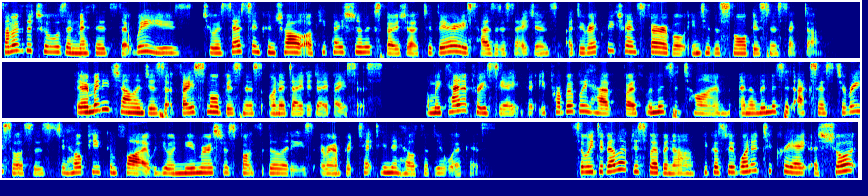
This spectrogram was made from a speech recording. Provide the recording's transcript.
some of the tools and methods that we use to assess and control occupational exposure to various hazardous agents are directly transferable into the small business sector. There are many challenges that face small business on a day-to-day -day basis, and we can appreciate that you probably have both limited time and a limited access to resources to help you comply with your numerous responsibilities around protecting the health of your workers. So we developed this webinar because we wanted to create a short,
